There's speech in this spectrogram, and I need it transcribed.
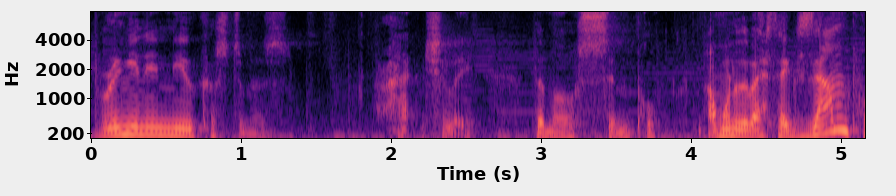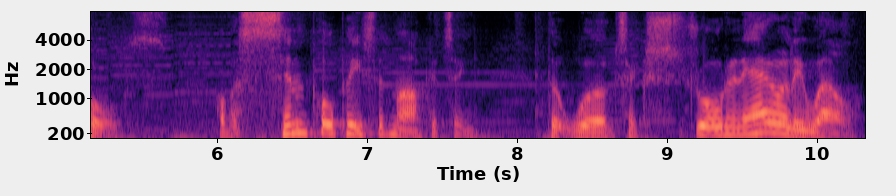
bringing in new customers are actually the most simple. And one of the best examples of a simple piece of marketing that works extraordinarily well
